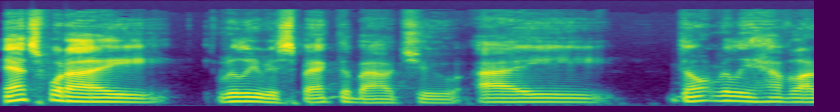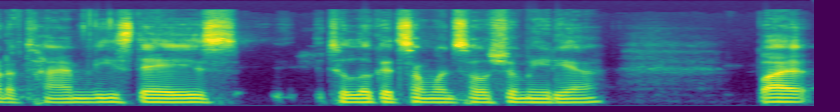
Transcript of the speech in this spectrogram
That's what I really respect about you. I don't really have a lot of time these days to look at someone's social media. But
